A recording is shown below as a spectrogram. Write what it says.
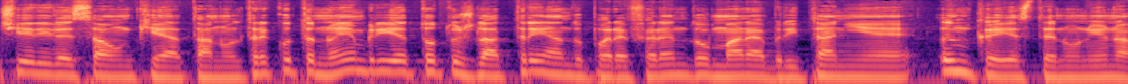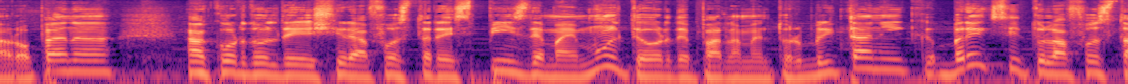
Negocierile s-au încheiat anul trecut, în noiembrie, totuși la trei ani după referendum, Marea Britanie încă este în Uniunea Europeană. Acordul de ieșire a fost respins de mai multe ori de Parlamentul Britanic. Brexitul a fost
